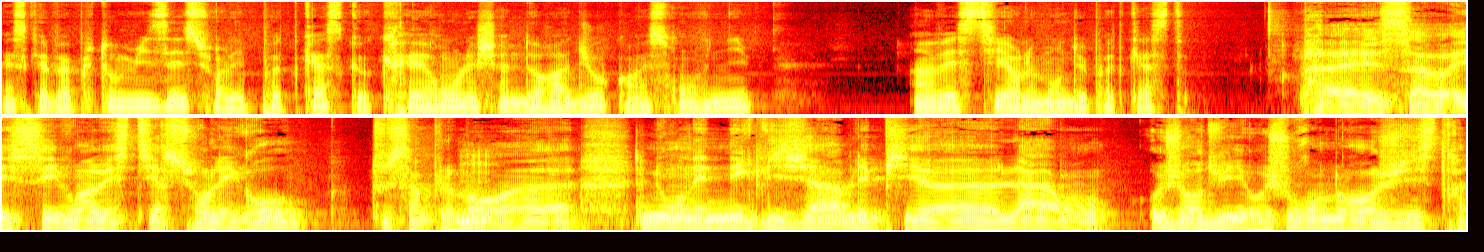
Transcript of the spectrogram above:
est-ce qu'elle va plutôt miser sur les podcasts que créeront les chaînes de radio quand elles seront venues investir le monde du podcast? Bah, ça, Ils vont investir sur les gros, tout simplement. Mm. Hein. Nous, on est négligeable et puis euh, là, aujourd'hui, au jour où on enregistre,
